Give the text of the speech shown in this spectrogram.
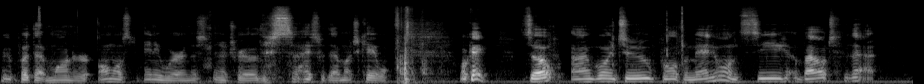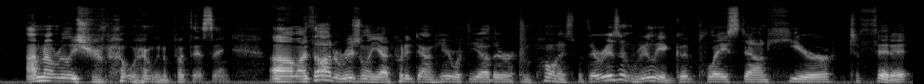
We can put that monitor almost anywhere in this in a trailer this size with that much cable. Okay, so I'm going to pull up a manual and see about that. I'm not really sure about where I'm going to put this thing. Um, I thought originally I'd put it down here with the other components, but there isn't really a good place down here to fit it.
